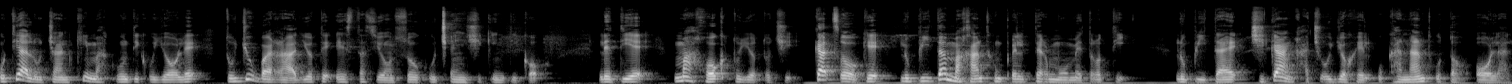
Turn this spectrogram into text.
utialu chan kimahkuntik uyole tu yuba radio te estación suk uchen shikintiko. Letie mahok tu yotochi. Katsoke Lupita mahant humpel termómetro ti. Lupita e chikan hach uyohel ukanant uto olal.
